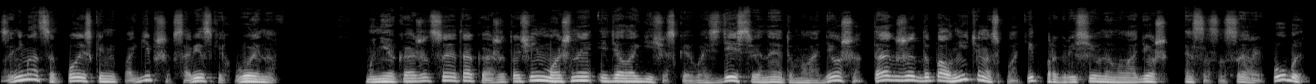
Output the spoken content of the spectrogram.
заниматься поисками погибших советских воинов. Мне кажется, это окажет очень мощное идеологическое воздействие на эту молодежь, а также дополнительно сплотит прогрессивную молодежь СССР и Кубы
